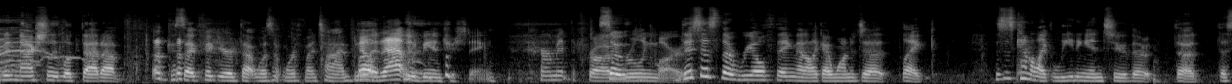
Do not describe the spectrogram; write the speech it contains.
didn't actually look that up because I figured that wasn't worth my time. But no, that would be interesting. Kermit the Frog so ruling Mars. This is the real thing that like I wanted to like. This is kind of like leading into the the the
